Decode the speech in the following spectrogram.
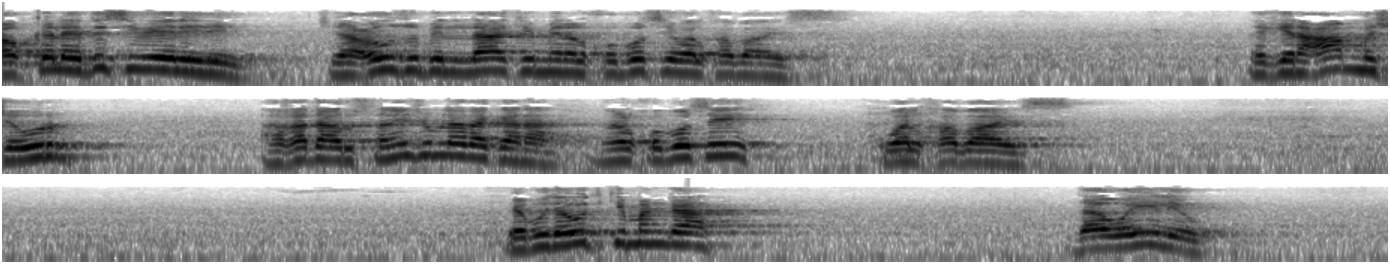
او کله د سی ویلې دی چې اعوذ بالله من الخبث والخبائث لیکن عام مشهور هغه د ارستنی جمله ده کنه من الخبث والخبائث ابو داود کې منګه دا ویلو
